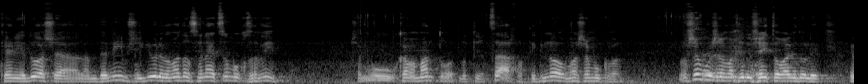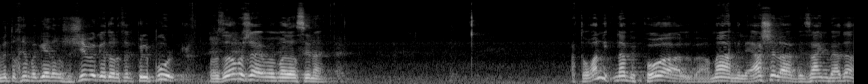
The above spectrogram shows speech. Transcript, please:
כן, ידוע שהלמדנים שהגיעו למעמד הר סיני יצאו מאוכזבים. שמעו כמה מנטרות, לא תרצח, לא תגנוב, מה שמעו כבר. לא שמעו שם חידושי תורה גדולים. הם בטוחים בגדר ראש השיבה גדול, לתת פלפול, אבל זה לא מה שהיה במעמד הר סיני. התורה ניתנה בפועל, ברמה המלאה שלה, בזין באדר.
